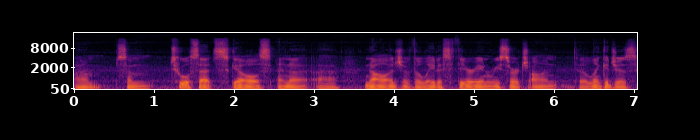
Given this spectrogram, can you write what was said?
um, some tool sets, skills, and a, a, knowledge of the latest theory and research on the linkages.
